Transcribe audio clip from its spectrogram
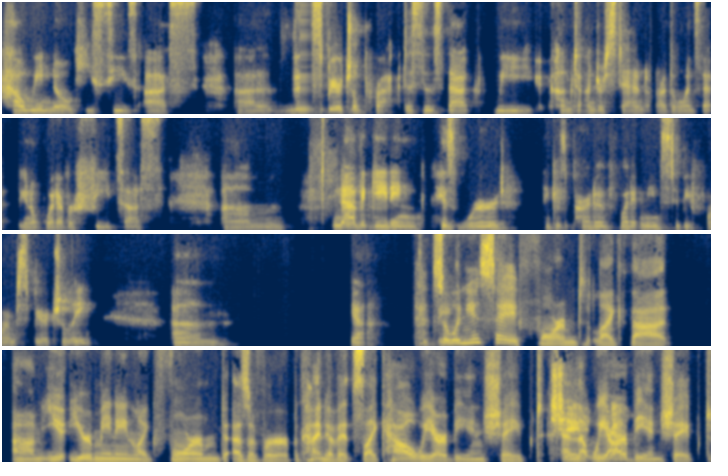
how we know he sees us uh, the spiritual practices that we come to understand are the ones that you know whatever feeds us. Um, navigating his word think is part of what it means to be formed spiritually. Um, yeah. So when you say formed like that, um, you, you're meaning like formed as a verb, kind of. It's like how we are being shaped, shaped and that we yeah. are being shaped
